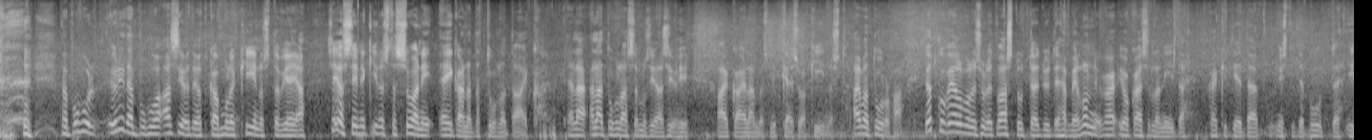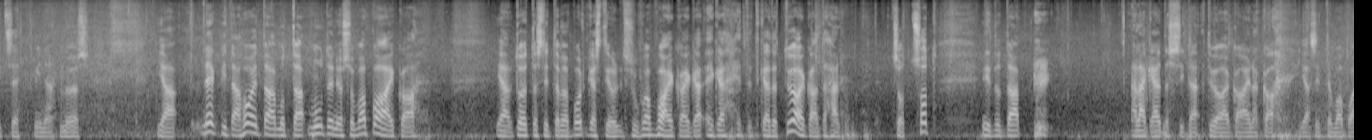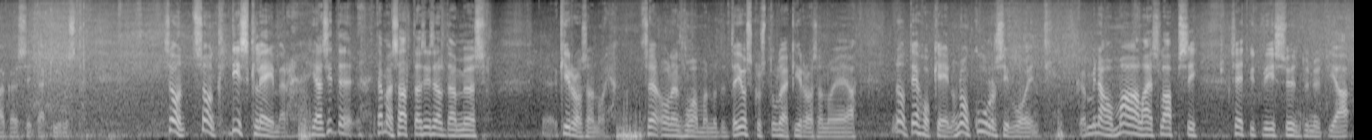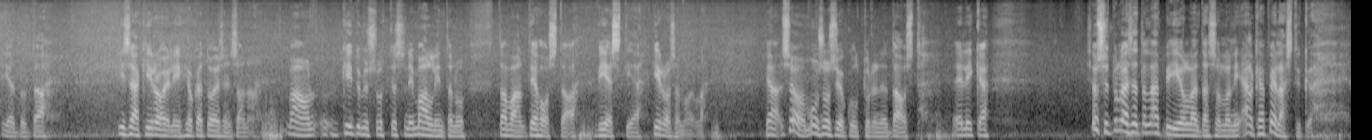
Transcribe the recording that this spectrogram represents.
mä puhun, yritän puhua asioita, jotka on mulle kiinnostavia ja se, jos ei ne kiinnosta sua, niin ei kannata tuhlata aikaa. Älä, älä tuhlaa semmoisia asioihin aikaa elämässä, mitkä ei sua kiinnosta. Aivan turhaa. Jotkut velvollisuudet, vastuut täytyy tehdä. Meillä on jokaisella niitä. Kaikki tietää, mistä te puhutte. Itse, minä myös. Ja ne pitää hoitaa, mutta muuten jos on vapaa-aikaa, ja toivottavasti tämä podcast on sun vapaa-aika, eikä, eikä et, et käytä työaikaa tähän sot, sot. Niin tota, älä käytä sitä työaikaa ainakaan ja sitten vapaa-aika, jos sitä kiinnostaa. Se on, se on disclaimer. Ja sitten tämä saattaa sisältää myös eh, kirosanoja. Se olen huomannut, että joskus tulee kirosanoja ja ne on tehokeino, ne on kursivointi. Minä olen maalaislapsi, 75 syntynyt ja, ja tota, isä kiroili joka toisen sana. Mä oon kiintymyssuhteessani mallintanut tavan tehostaa viestiä kirosanoilla. Ja se on mun sosiokulttuurinen tausta. Eli jos se tulee sieltä läpi jollain tasolla, niin älkää pelästykö.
